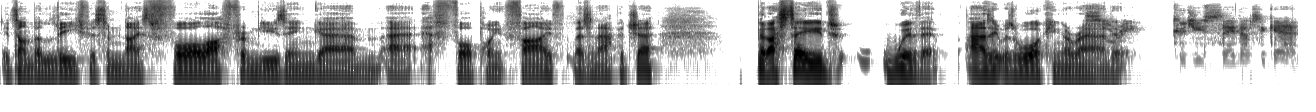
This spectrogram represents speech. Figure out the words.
It's on the leaf. There's some nice fall off from using um, uh, f4.5 as an aperture. But I stayed with it as it was walking around. Sorry, could you say that again?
